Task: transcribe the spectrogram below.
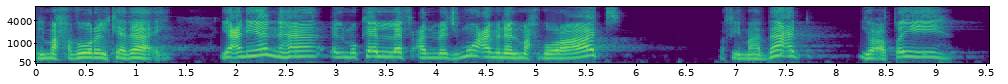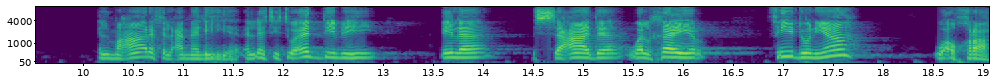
المحظور الكذائي. يعني ينهى المكلف عن مجموعة من المحظورات وفيما بعد يعطيه المعارف العملية التي تؤدي به إلى السعادة والخير في دنياه وأخراه.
